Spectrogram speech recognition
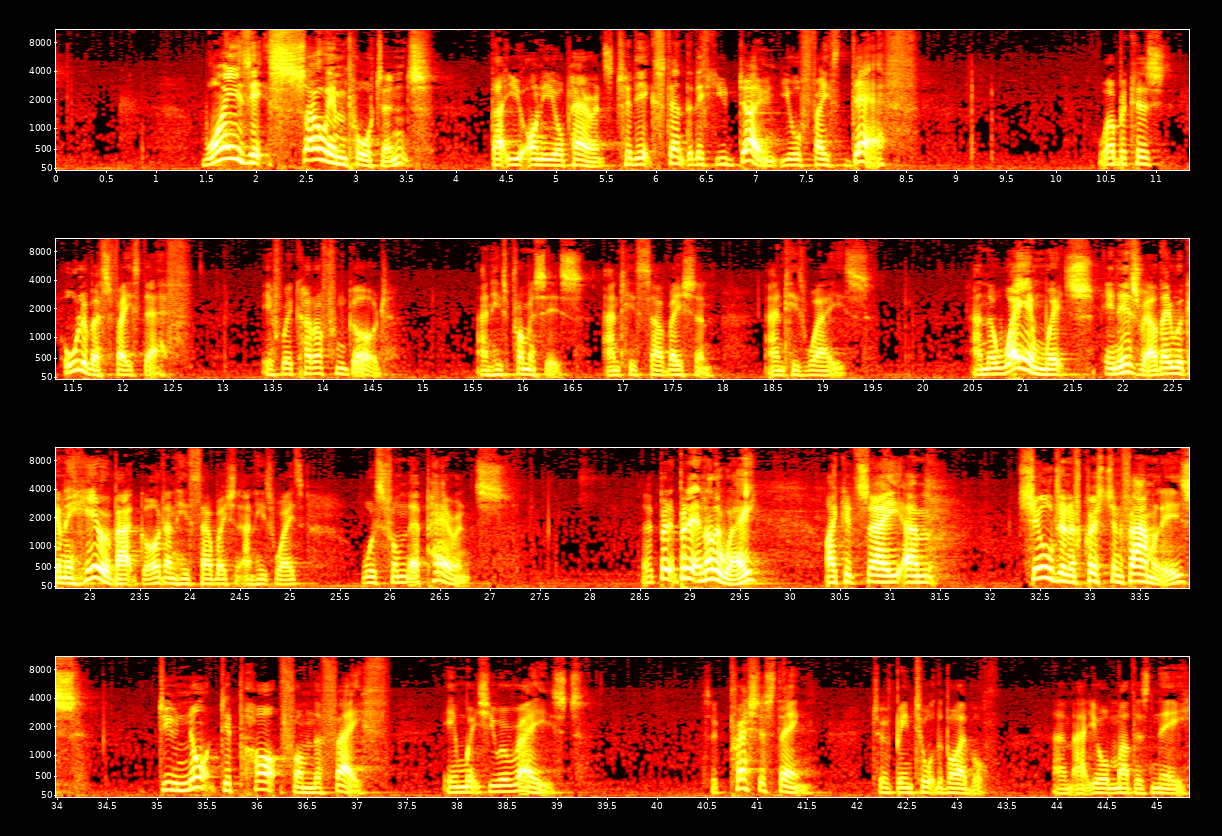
Why is it so important that you honor your parents to the extent that if you don't, you'll face death? Well, because all of us face death if we're cut off from God and his promises and his salvation and his ways. And the way in which in Israel they were going to hear about God and his salvation and his ways was from their parents. But put it another way, I could say um, children of Christian families do not depart from the faith in which you were raised. It's a precious thing to have been taught the Bible um, at your mother's knee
